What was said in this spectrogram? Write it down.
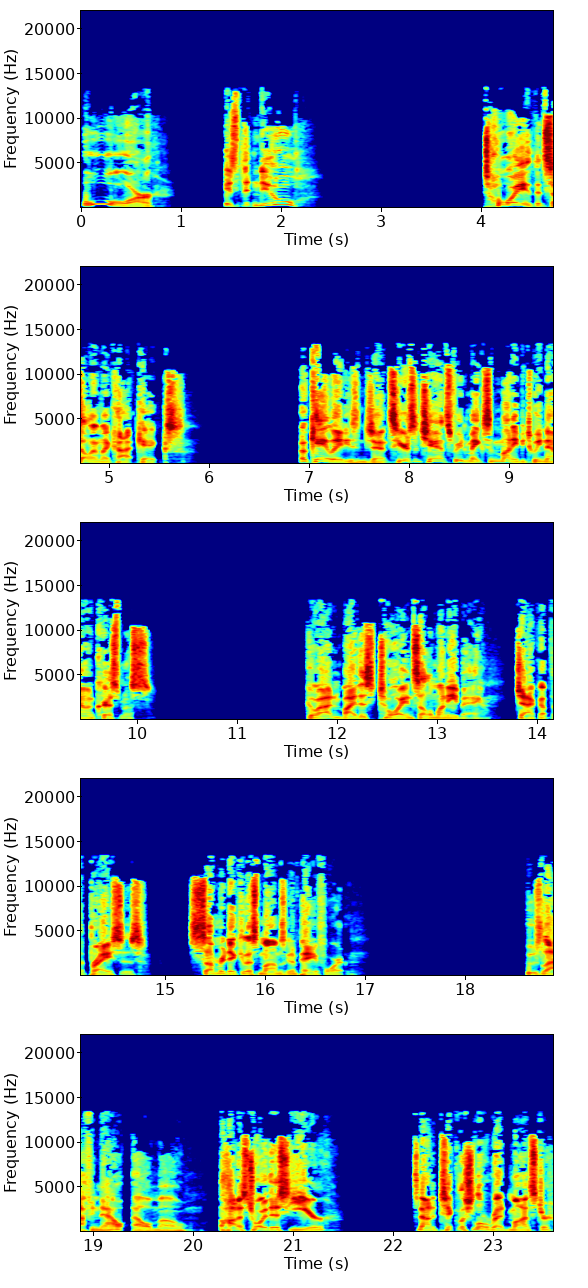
or is the new toy that's selling like hotcakes. Okay, ladies and gents, here's a chance for you to make some money between now and Christmas. Go out and buy this toy and sell them on eBay. Jack up the prices. Some ridiculous mom's going to pay for it. Who's laughing now, Elmo? The hottest toy this year. It's not a ticklish little red monster.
